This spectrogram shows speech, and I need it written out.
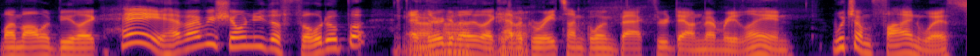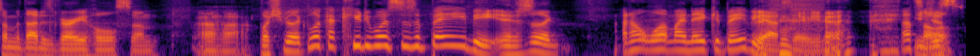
my mom would be like, "Hey, have I ever shown you the photo book?" And they're gonna Uh-huh, like have a great time going back through down memory lane, which I'm fine with. Some of that is very wholesome. Uh huh. But she'd be like, "Look how cute he was as a baby," and it's just like, I don't want my naked baby out there, you know. That's you all. just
